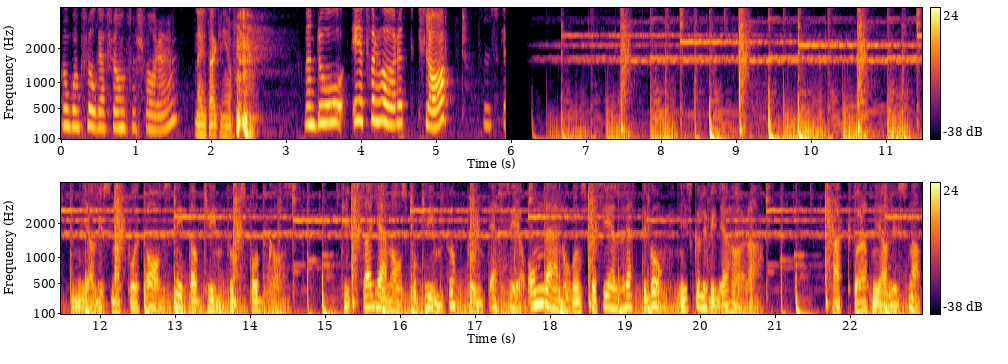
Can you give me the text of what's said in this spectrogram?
Någon fråga från försvararen? Nej tack, ingen fråga. Men då är förhöret klart. Vi ska Ni har lyssnat på ett avsnitt av Krimfupps podcast. Tipsa gärna oss på krimfupp.se om det är någon speciell rättegång ni skulle vilja höra. Tack för att ni har lyssnat.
